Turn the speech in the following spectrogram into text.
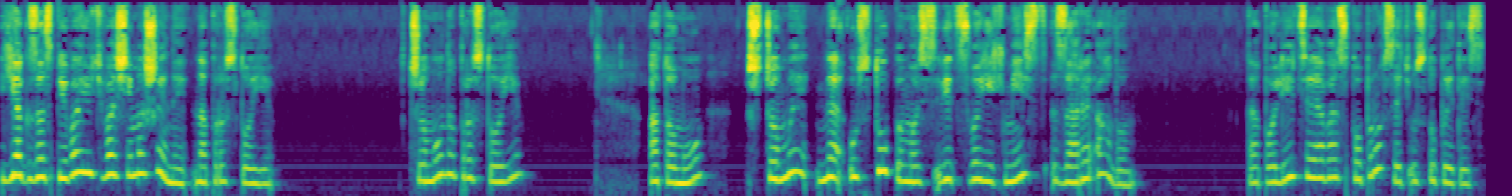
як заспівають ваші машини на простої. Чому на простої? А тому, що ми не уступимось від своїх місць за реалом. Та поліція вас попросить уступитись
